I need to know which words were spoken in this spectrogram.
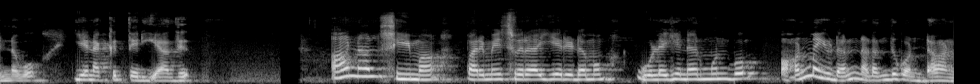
என்னவோ எனக்கு தெரியாது. ஆனால் சீமா பரமேஸ்வர ஐயரிடமும் உலகினர் முன்பும் ஆண்மையுடன் நடந்து கொண்டான்.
